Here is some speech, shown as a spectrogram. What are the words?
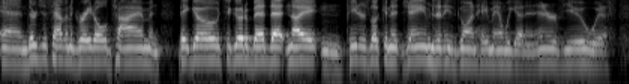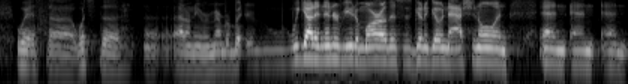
And they're just having a great old time. And they go to go to bed that night. And Peter's looking at James and he's going, Hey, man, we got an interview with, with uh, what's the, uh, I don't even remember, but we got an interview tomorrow. This is going to go national. And, and, and, and,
